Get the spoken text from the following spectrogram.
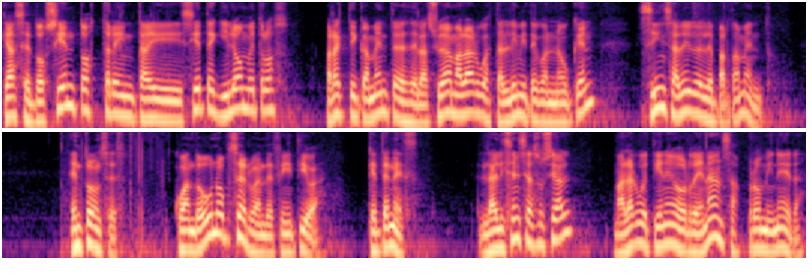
que hace 237 kilómetros prácticamente desde la ciudad de Malargüe hasta el límite con Neuquén, sin salir del departamento. Entonces, cuando uno observa en definitiva que tenés la licencia social, Malargüe tiene ordenanzas pro minera,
